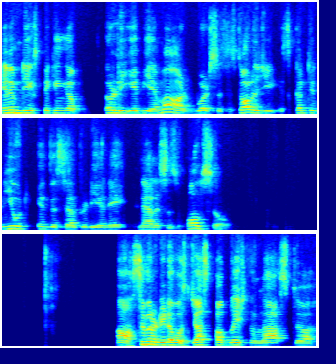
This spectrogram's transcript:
MMDX picking up early ABMR versus histology is continued in the cell-free DNA analysis also. Uh, similar data was just published in the last uh,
